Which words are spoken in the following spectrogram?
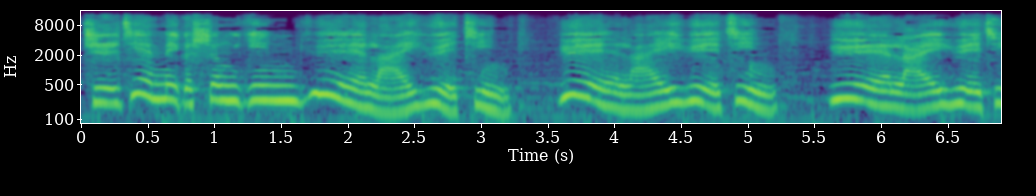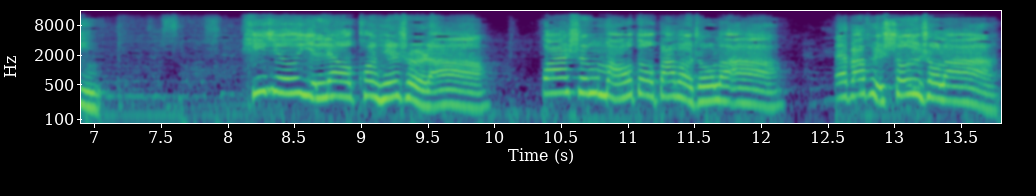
只见那个声音越来越近，越来越近，越来越近。啤酒、饮料、矿泉水了啊！花生、毛豆、八宝粥了啊！来，把腿收一收了啊！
